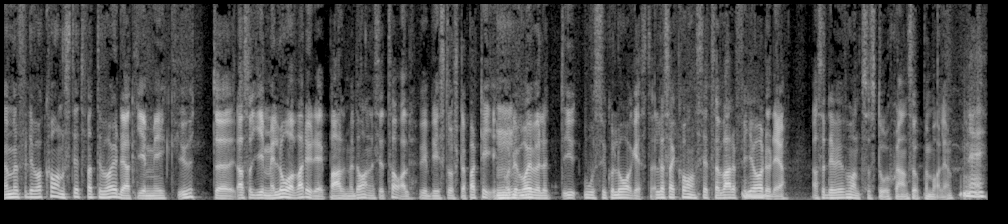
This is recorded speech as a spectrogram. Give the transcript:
ja men för det var konstigt för att det var ju det att Jimmy gick ut, eh, alltså Jimmy lovade ju det på Almedalen i sitt tal, vi blir största parti. Mm. Och det var ju väldigt opsykologiskt, eller så konstigt, så varför gör du det? Alltså det var inte så stor chans uppenbarligen. Nej.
